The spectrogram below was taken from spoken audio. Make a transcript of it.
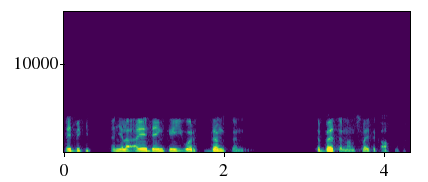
net bietjie in julle eie denke hieroor te dink en te bid en dan sluit ek af met 'n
